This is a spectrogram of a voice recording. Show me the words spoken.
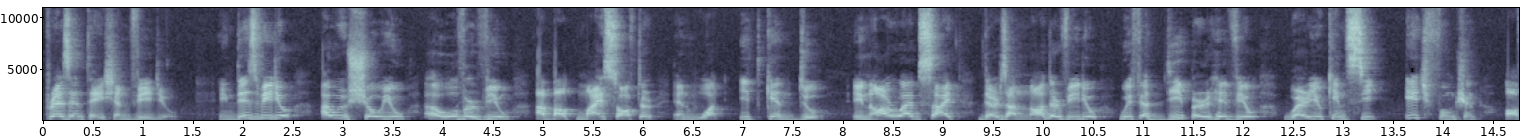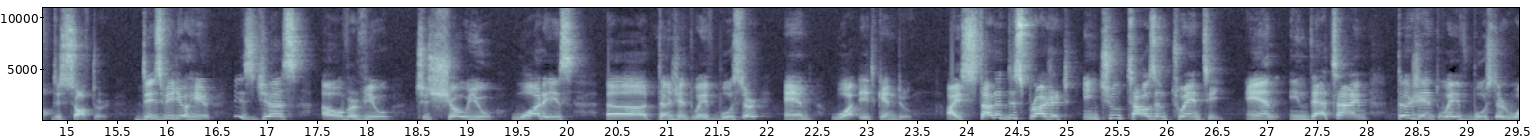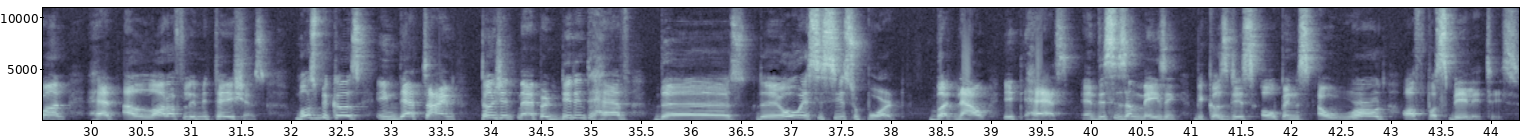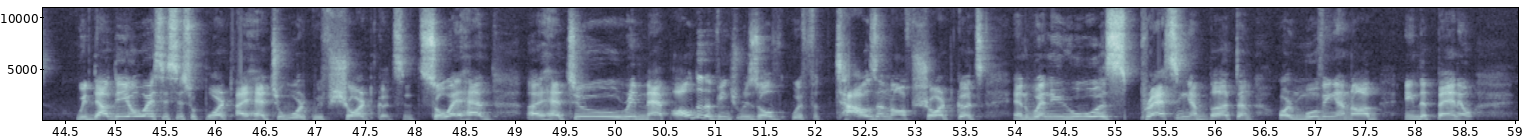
presentation video. In this video, I will show you an overview about my software and what it can do. In our website, there's another video with a deeper review where you can see each function of the software. This video here is just an overview to show you what is a Tangent Wave Booster and what it can do. I started this project in 2020 and in that time Tangent Wave Booster 1 had a lot of limitations. Most because in that time Tangent Mapper didn't have the, the OSC support. But now it has. And this is amazing because this opens a world of possibilities. Without the OSC support, I had to work with shortcuts. And so I had I had to remap all the DaVinci Resolve with a thousand of shortcuts. And when you was pressing a button or moving a knob in the panel,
